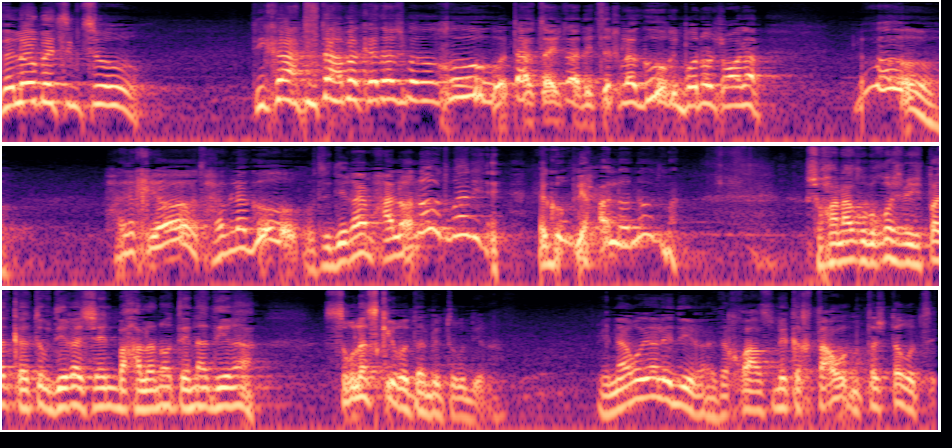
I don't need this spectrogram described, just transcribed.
ולא בצמצום. תיקח, תפתח בקדוש ברוך הוא, אתה צריך, אני צריך לגור, ריבונו של עולם. לא, חייב לחיות, חייב לגור. רוצה דירה עם חלונות? מה אני... לגור בלי חלונות? מה? שולחן ערוך בחוש במשפט כתוב דירה שאין בה חלונות אינה דירה. אסור להשכיר אותה בתור דירה. אינה ראויה לדירה, אתה יכול לעשות בכך טעות מתי שאתה רוצה.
